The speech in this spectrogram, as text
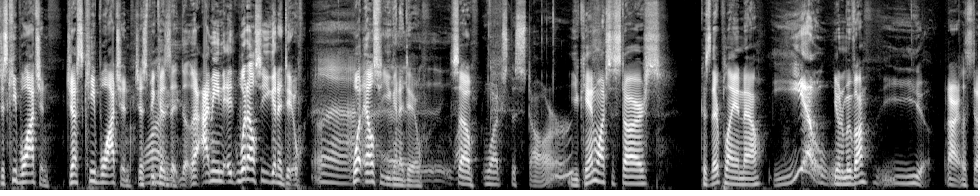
Just keep watching. Just keep watching. Just because it, I mean, it, what else are you gonna do? What else are you gonna do? So Watch the star. you can watch the stars because they're playing now. Yo. You want to move on? Yeah. All right, let's do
